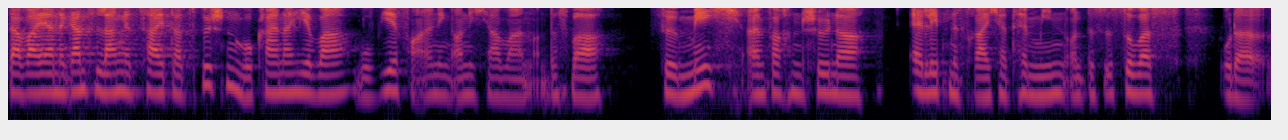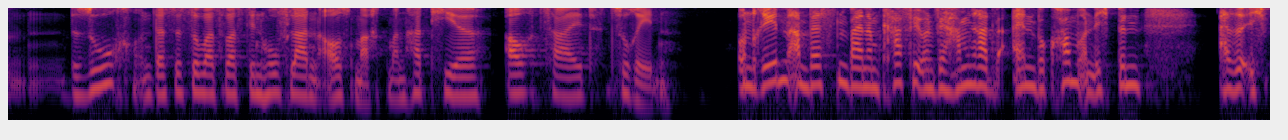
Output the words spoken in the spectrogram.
da war ja eine ganz lange Zeit dazwischen, wo keiner hier war, wo wir vor allen Dingen auch nicht hier waren. Und das war für mich einfach ein schöner, erlebnisreicher Termin. Und das ist sowas, oder Besuch, und das ist sowas, was den Hofladen ausmacht. Man hat hier auch Zeit zu reden. Und reden am besten bei einem Kaffee und wir haben gerade einen bekommen und ich bin, also ich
